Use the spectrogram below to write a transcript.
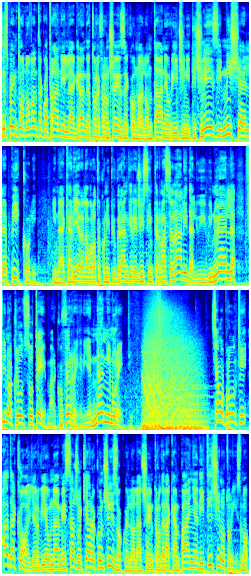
Si è spento a 94 anni il grande attore francese con lontane origini ticinesi Michel Piccoli. In carriera ha lavorato con i più grandi registi internazionali, da Louis Buñuel fino a Claude Sauté, Marco Ferreri e Nanni Moretti. Siamo pronti ad accogliervi un messaggio chiaro e conciso, quello al centro della campagna di Ticino Turismo.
